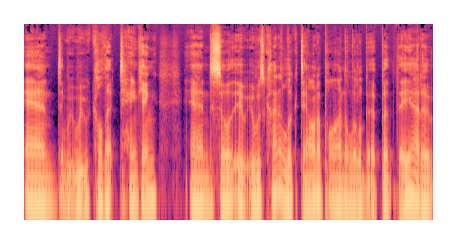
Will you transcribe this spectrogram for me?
and we, we would call that tanking. And so it, it was kind of looked down upon a little bit but they had a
